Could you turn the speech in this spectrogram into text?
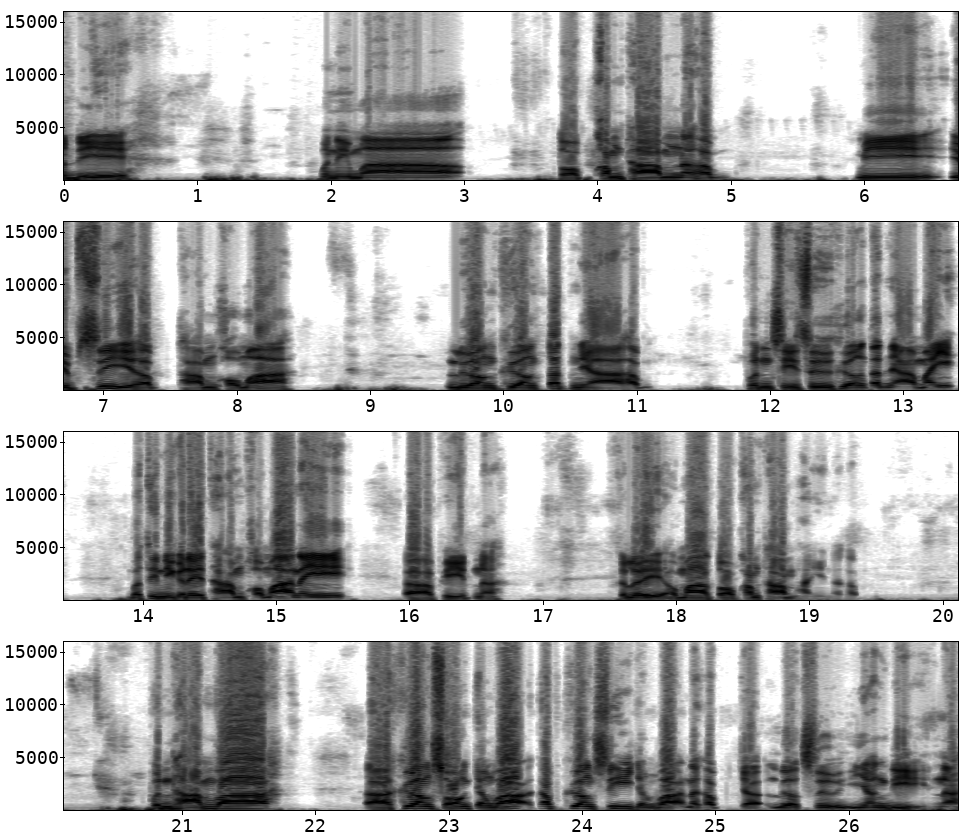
ัสดีวันนี้มาตอบคำถามนะครับ มีเอฟซีครับ ถามเขามา เรื่องเครื่องตัดหญ้าครับ เพิ่นสีซื้อเครื่องตัดหญ้าไหมบัดที่นี่ก็ได้ถามเขามาในอ่าเพจนะ ก็เลยเอามาตอบคำถามให้นะครับ เพิ่นถามว่าอ่าเครื่องสองจังหวะกับเครื่องสี่จังหวะนะครับ จะเลือกซื้ออีหยังดีนะ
